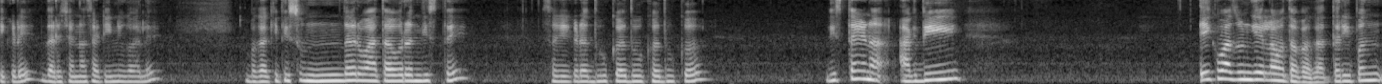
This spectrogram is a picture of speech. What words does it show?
तिकडे दर्शनासाठी निघालो आहे बघा किती सुंदर वातावरण दिसतंय. सगळीकडं धुकं धुकं धुकं. दिसतंय ना अगदी एक वाजून गेला होता बघा तरी पण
